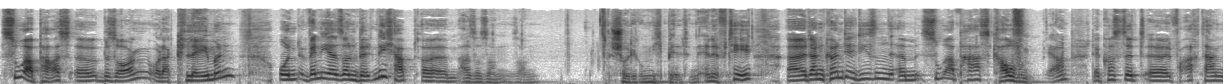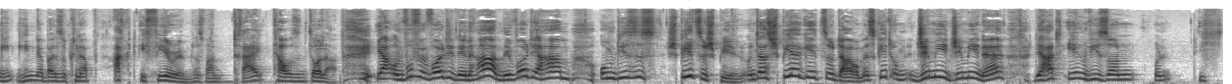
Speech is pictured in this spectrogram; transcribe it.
Sewer Pass äh, besorgen oder claimen. Und wenn ihr so ein Bild nicht habt, äh, also so ein, so ein Entschuldigung, nicht Bild, ein NFT, äh, dann könnt ihr diesen ähm, Sua Pass kaufen. Ja? Der kostet, äh, vor acht Tagen hing, hing der bei so knapp 8 Ethereum. Das waren 3000 Dollar. Ja, und wofür wollt ihr den haben? Den wollt ihr haben, um dieses Spiel zu spielen. Und das Spiel geht so darum. Es geht um Jimmy. Jimmy, ne? Der hat irgendwie so ein, und ich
